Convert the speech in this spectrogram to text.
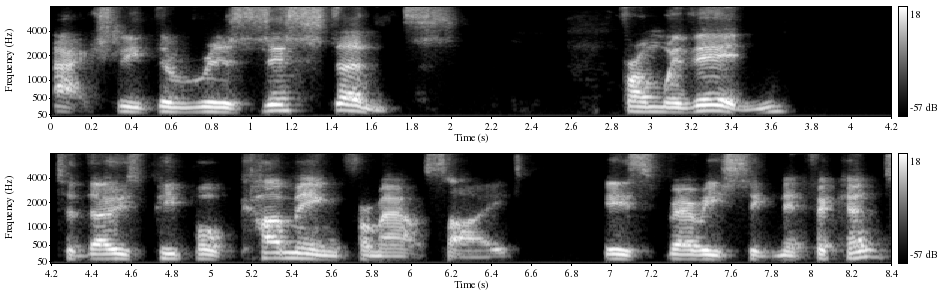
actually the resistance from within to those people coming from outside is very significant.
